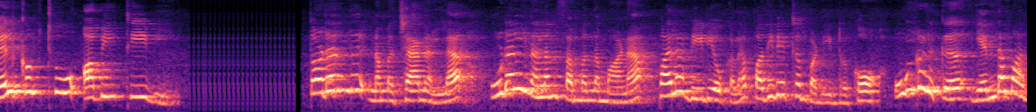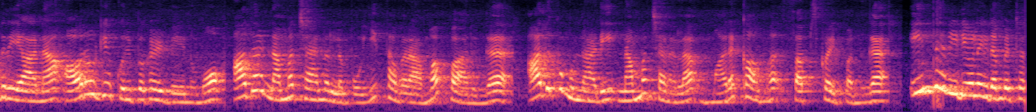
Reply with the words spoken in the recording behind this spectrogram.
வெல்கம் டு அபி டிவி தொடர்ந்து நம்ம சேனல்ல உடல் நலம் சம்பந்தமான பல வீடியோக்களை பதிவேற்றம் பண்ணிட்டு இருக்கோம் உங்களுக்கு எந்த மாதிரியான ஆரோக்கிய குறிப்புகள் வேணுமோ அதை நம்ம சேனல்ல போய் தவறாம பாருங்க. அதுக்கு முன்னாடி நம்ம சேனலை மறக்காம சப்ஸ்கிரைப் பண்ணுங்க. இந்த வீடியோல இடம்பெற்ற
